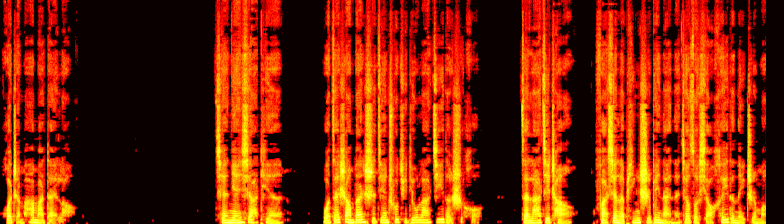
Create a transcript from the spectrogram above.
或者妈妈代劳。前年夏天，我在上班时间出去丢垃圾的时候，在垃圾场发现了平时被奶奶叫做小黑的那只猫。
